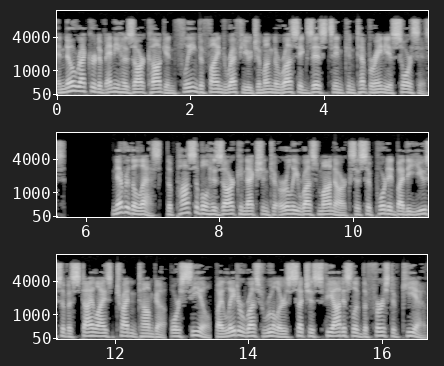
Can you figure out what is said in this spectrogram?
and no record of any Khazar Khagan fleeing to find refuge among the Rus exists in contemporaneous sources. Nevertheless, the possible Khazar connection to early Rus monarchs is supported by the use of a stylized trident tamga, or seal, by later Rus rulers such as Sviatoslav I of Kiev.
